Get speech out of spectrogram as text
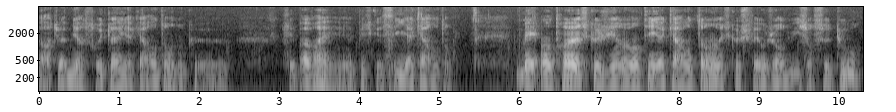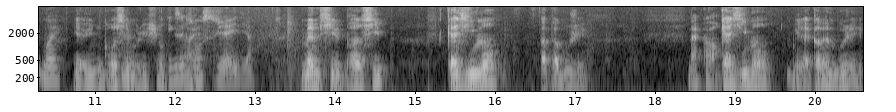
Alors tu vas me dire ce truc-là il y a 40 ans, donc euh, c'est pas vrai, puisque c'est il y a 40 ans. Mais entre ce que j'ai inventé il y a 40 ans et ce que je fais aujourd'hui sur ce tour, Ouais, il y a eu une grosse Mm. évolution. exactement Ouais. ce que j'allais dire. Même si le principe, quasiment, a pas bougé. D'accord. Quasiment, mais il a quand même bougé.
